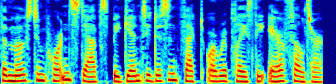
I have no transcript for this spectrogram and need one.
The most important steps begin to disinfect or replace the air filter.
